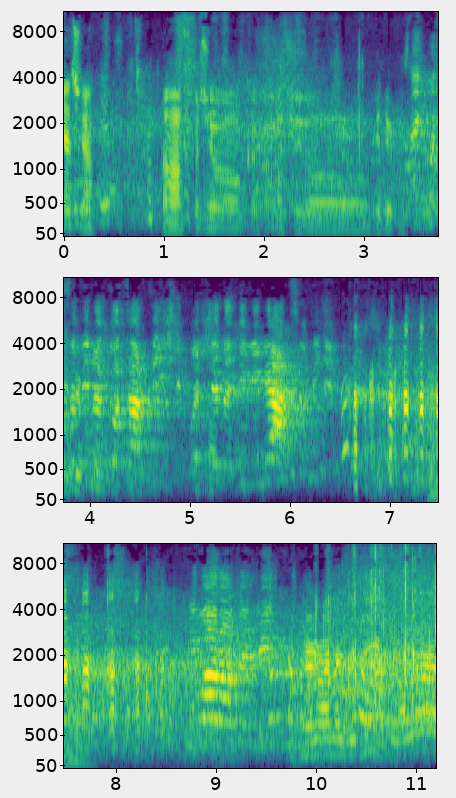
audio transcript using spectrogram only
bine așa. Nu, am făcut și o, am și o videoclip. Ai fost să vină toți artiștii pe scenă dimineață, videoclip. Ioana Venicu! Ioana Venicu!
